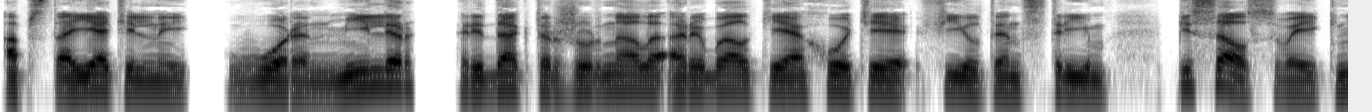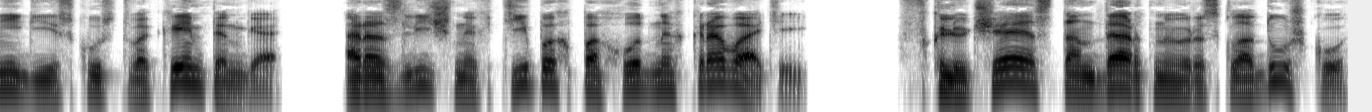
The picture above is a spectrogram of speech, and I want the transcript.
Обстоятельный Уоррен Миллер, редактор журнала о рыбалке и охоте Field and Stream, писал в своей книге «Искусство кемпинга» о различных типах походных кроватей, включая стандартную раскладушку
